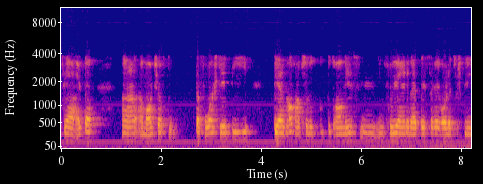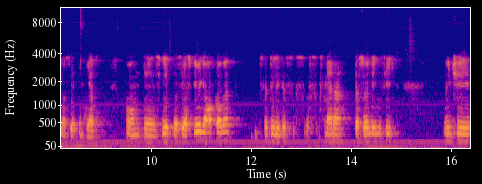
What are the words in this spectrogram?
SCA Alter äh, eine Mannschaft davor steht, die der es auch absolut gut betrauen ist, im, Frühjahr eine weit bessere Rolle zu spielen als jetzt im Herbst. Und äh, es wird eine sehr schwierige Aufgabe. Ist natürlich aus, aus, meiner persönlichen Sicht wünsche,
